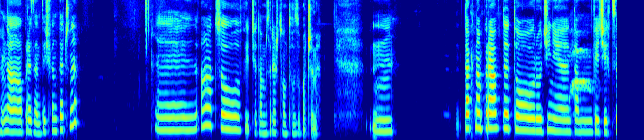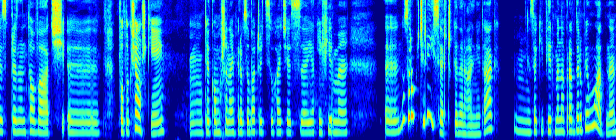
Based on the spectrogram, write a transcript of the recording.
na prezenty świąteczne. Yy, a co wiecie tam zresztą, to zobaczymy. Mm, Tak naprawdę to rodzinie tam, wiecie, chcę sprezentować yy, fotoksiążki, Yy, tylko muszę najpierw zobaczyć, słuchajcie, z jakiej firmy, yy, no zrobić research generalnie, tak? Yy, Z jakiej firmy naprawdę robią ładne,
